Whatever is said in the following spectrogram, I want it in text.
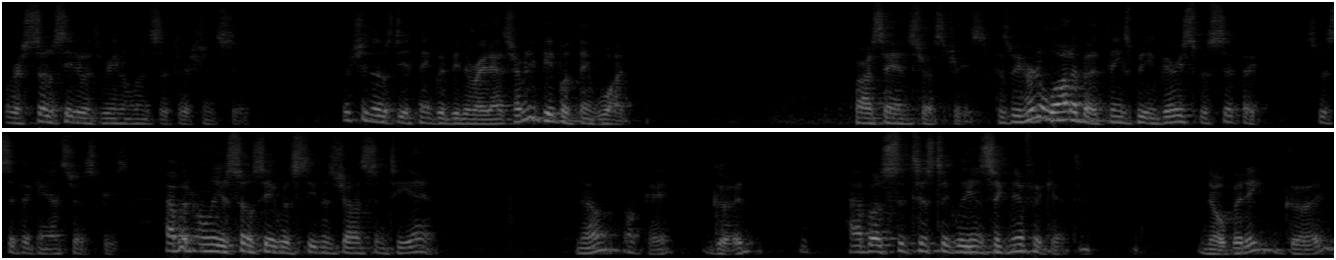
or associated with renal insufficiency? Which of those do you think would be the right answer? How many people think one? Across ancestries. Because we heard a lot about things being very specific, specific ancestries. How about only associated with Stevens-Johnson TN? No? Okay, good. How about statistically insignificant? Nobody? Good.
